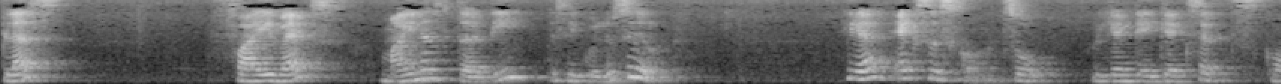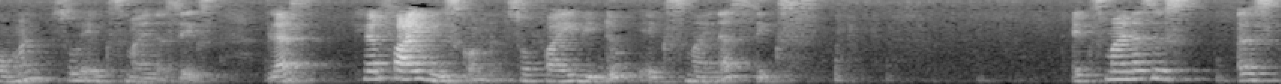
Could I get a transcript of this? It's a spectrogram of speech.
plus 5x minus 30 is equal to 0. Here x is common. So we can take x as common. So x minus 6 plus here 5 is common. So 5 into x minus 6. x minus is, is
